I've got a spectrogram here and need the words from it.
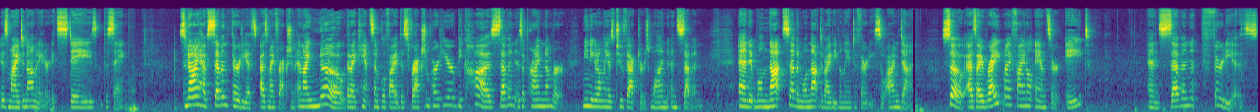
is my denominator. It stays the same. So now I have 7 thirtieths as my fraction, and I know that I can't simplify this fraction part here because 7 is a prime number, meaning it only has two factors, 1 and 7 and it will not, 7 will not divide evenly into 30, so I'm done. So as I write my final answer, 8 and 7 thirtieths,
